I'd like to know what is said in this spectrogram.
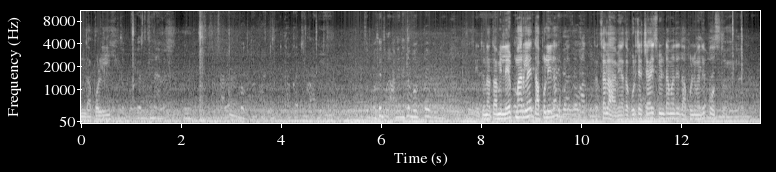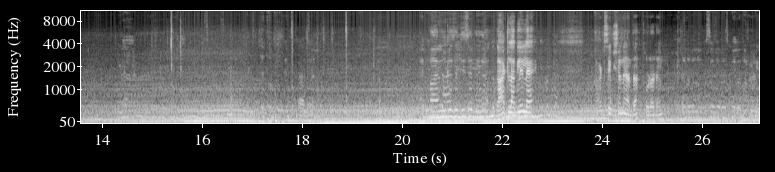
मंडणगडवरून दापोली. इथून आता आम्ही लेफ्ट मारलाय दापोलीला तर चला आम्ही आता पुढच्या चाळीस मिनिटामध्ये दापोलीमध्ये पोहोचतोय घाट लागलेला आहे. घाट सेक्शन आहे आता थोडा टाइम. आणि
